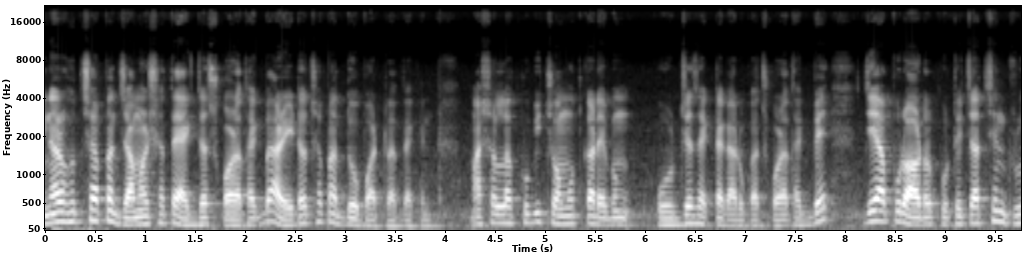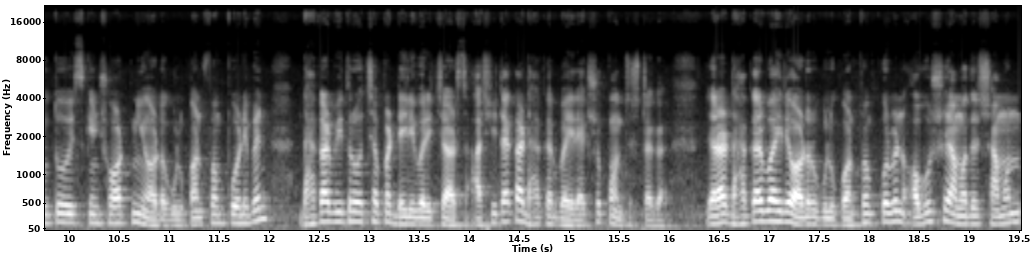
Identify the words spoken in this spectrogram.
ইনার হচ্ছে আপনার জামার সাথে অ্যাডজাস্ট করা থাকবে, আর এটা হচ্ছে আপনার দোপাট্টা, দেখেন। মাসাল্লাহ খুবই চমৎকার এবং গর্জাস একটা কারুকাজ করা থাকবে। যে আপুরা অর্ডার করতে চাচ্ছেন, দ্রুত স্ক্রিনশট নিয়ে অর্ডারগুলো কনফার্ম করে নেবেন। ঢাকার ভিতরে হচ্ছে আপনার ডেলিভারি চার্জ আশি টাকা, ঢাকার বাইরে একশো পঞ্চাশ টাকা। যারা ঢাকার বাইরে অর্ডারগুলো কনফার্ম করবেন, অবশ্যই আমাদের সামান্য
